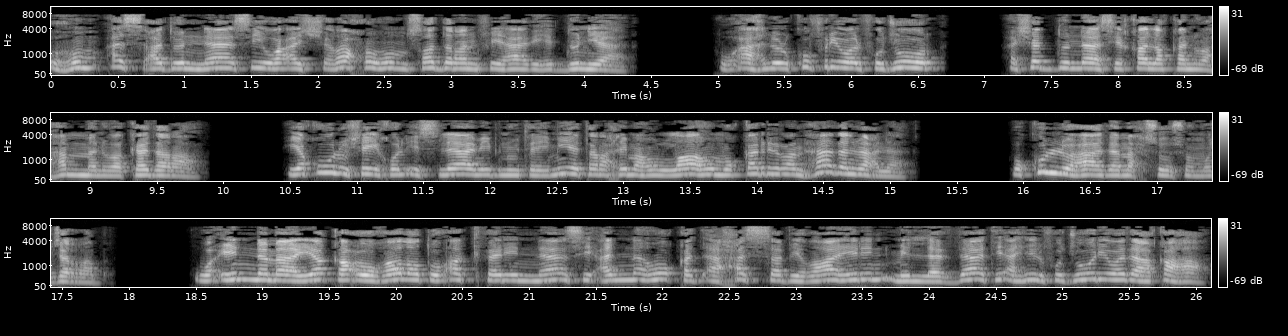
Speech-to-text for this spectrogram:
هم أسعد الناس وأشرحهم صدرا في هذه الدنيا. وأهل الكفر والفجور أشد الناس قلقا وهما وكدرا. يقول شيخ الإسلام ابن تيمية رحمه الله مقررا هذا المعنى وكل هذا محسوس مجرب. وإنما يقع غلط أكثر الناس أنه قد أحس بظاهر من لذات أهل الفجور وذاقها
